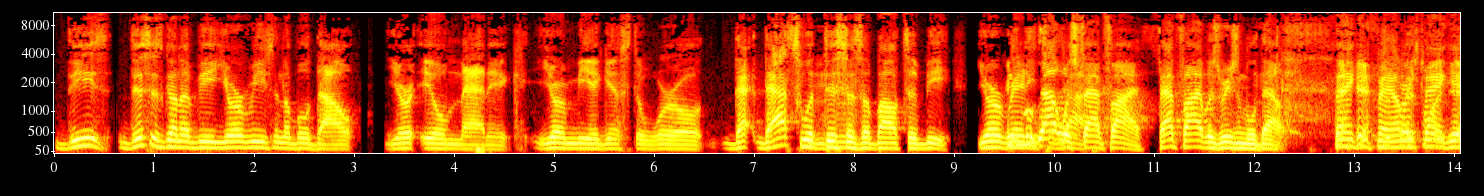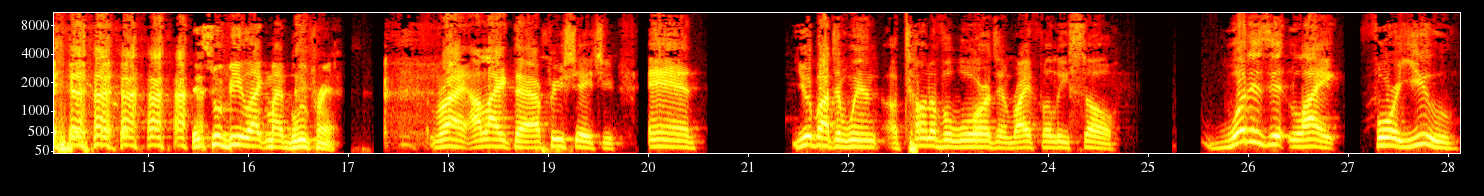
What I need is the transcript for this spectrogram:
these this is going to be your reasonable doubt, your Illmatic, your me against the world. That that's what mm-hmm. this is about to be. You're reasonable ready. doubt was Fab Five. Fab Five was reasonable doubt. Thank you, family. Thank you. this would be like my blueprint. Right. I like that. I appreciate you. And you're about to win a ton of awards and rightfully so. What is it like for you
